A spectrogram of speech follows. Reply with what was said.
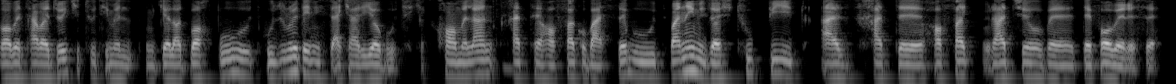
قابل توجهی که تو تیم گلادباخ بود حضور دنیس زکریا بود که کاملا خط هافک و بسته بود و نمیذاشت توپی از خط هافک رد و به دفاع برسه.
